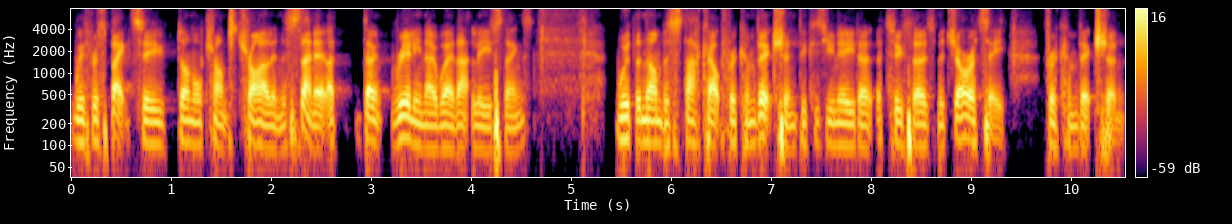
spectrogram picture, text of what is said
with respect to Donald Trump's trial in the Senate, I don't really know where that leaves things. Would the numbers stack up for a conviction because you need a, a two-thirds majority? for a conviction.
